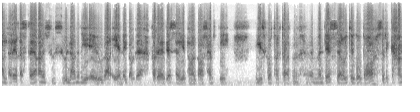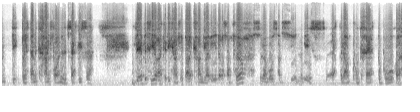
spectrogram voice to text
alle de resterende 27 landene i EU være enige om det. For det, det sier paragraf 50 i Lisboa-traktaten. Men det ser ut til å gå bra, så kan, britene kan få en utsettelse. Det betyr at de kanskje bare krangler videre som før, så det må sannsynligvis et eller annet konkret på bordet.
